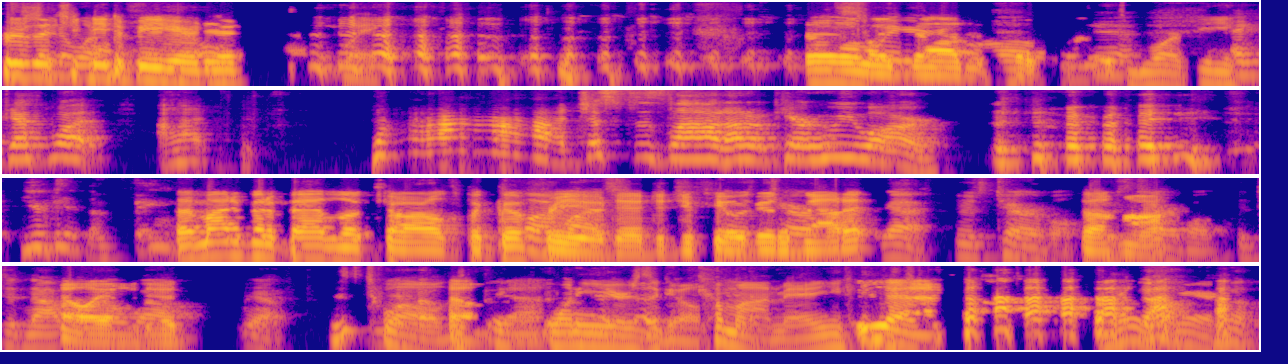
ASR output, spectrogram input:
Prove that you need to be here, dude. Wait. Oh my god. that's so funny. it's Morphe. And guess what? I ah, just as loud. I don't care who you are. You're getting the finger. That might have been a bad look, Charles, but good Oh, for you, dude. Did you feel good terrible. about it? Yeah, it was terrible. It was Uh-huh. terrible. It did not Hell work yeah, out dude. well. Yeah. He's 12. Hell That's like yeah. 20 years ago. Come on, man. You, Yeah, No, no,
